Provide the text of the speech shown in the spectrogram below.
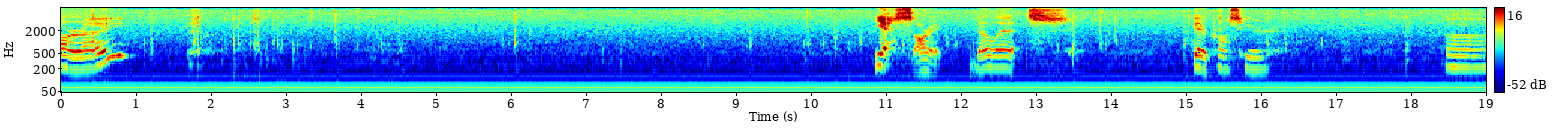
Alright. Yes, alright. Now let's get across here. Uh,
